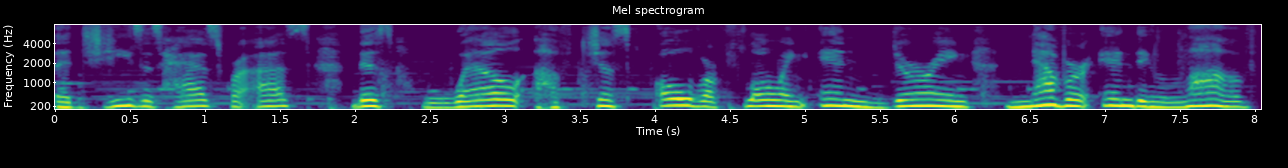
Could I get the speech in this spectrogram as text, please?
that Jesus has for us, this well of just overflowing, enduring, never ending love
